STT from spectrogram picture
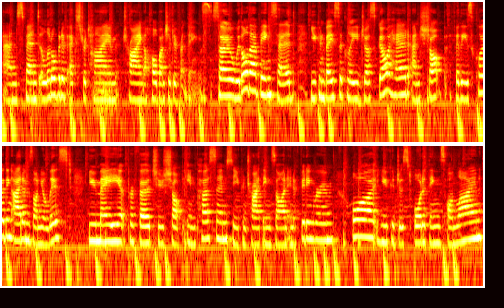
and spend a little bit of extra time trying a whole bunch of different things. So, with all that being said, you can basically just go ahead and shop for these clothing items on your list. You may prefer to shop in person so you can try things on in a fitting room, or you could just order things online.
